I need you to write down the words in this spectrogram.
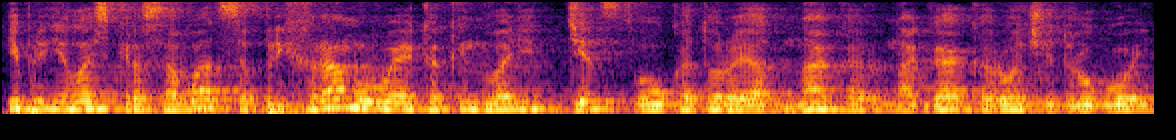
и принялась красоваться, прихрамывая, как инвалид детства, у которой одна нога короче другой.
